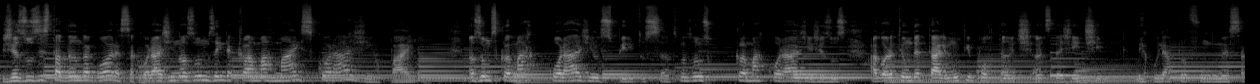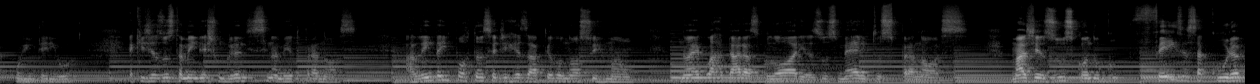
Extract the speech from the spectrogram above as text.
Jesus está dando agora essa coragem e nós vamos ainda clamar mais coragem ao Pai. Nós vamos clamar coragem ao Espírito Santo. Nós vamos clamar coragem a Jesus. Agora tem um detalhe muito importante antes da gente mergulhar profundo nessa cura interior. É que Jesus também deixa um grande ensinamento para nós. Além da importância de rezar pelo nosso irmão, não é guardar as glórias, os méritos para nós. Mas Jesus, quando fez essa cura,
